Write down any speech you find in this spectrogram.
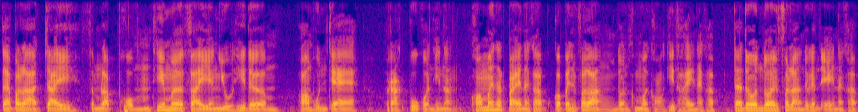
แต่ประหลาดใจสำหรับผมที่มอเตอร์ไซค์ยังอยู่ที่เดิม พร้อมกุญแจรักผู้คนที่นั่นคอมเมนต์ถัดไปนะครับก็เป็นฝรั่งโดนขโมยของที่ไทยนะครับแต่โดนโดยฝรั่งด้วยกันเองนะครับ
